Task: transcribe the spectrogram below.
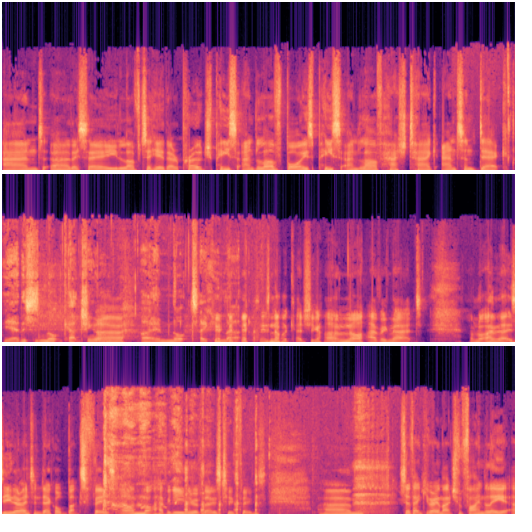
and uh, they say, love to hear their approach. Peace and love, boys. Peace and love. Hashtag Ant and Dec. Yeah, this is not catching on. Uh, I am not taking that. this is not catching on. I'm not having that. I'm not having that. It's either Ant and Dec or Bucks Fizz. I'm not having either of those two things. Um, so thank you very much. And finally, uh,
